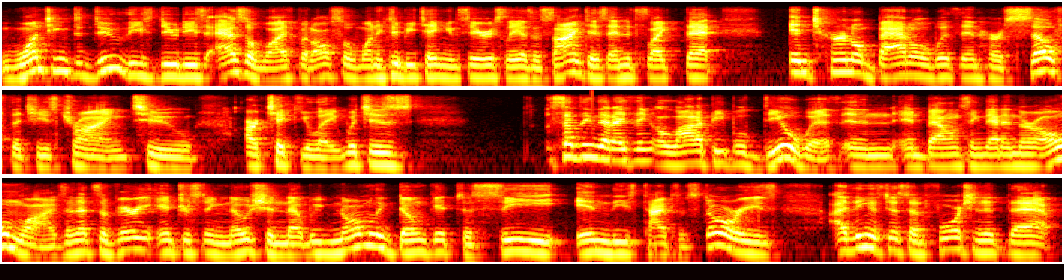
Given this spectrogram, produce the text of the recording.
wanting to do these duties as a wife but also wanting to be taken seriously as a scientist. And it's like that internal battle within herself that she's trying to articulate which is something that I think a lot of people deal with in in balancing that in their own lives. And that's a very interesting notion that we normally don't get to see in these types of stories. I think it's just unfortunate that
